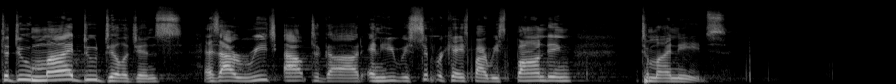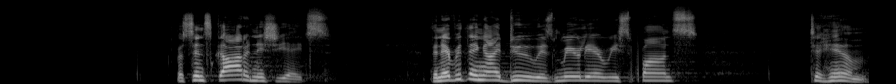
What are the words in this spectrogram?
to do my due diligence as I reach out to God and He reciprocates by responding to my needs. But since God initiates, then everything I do is merely a response to Him.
